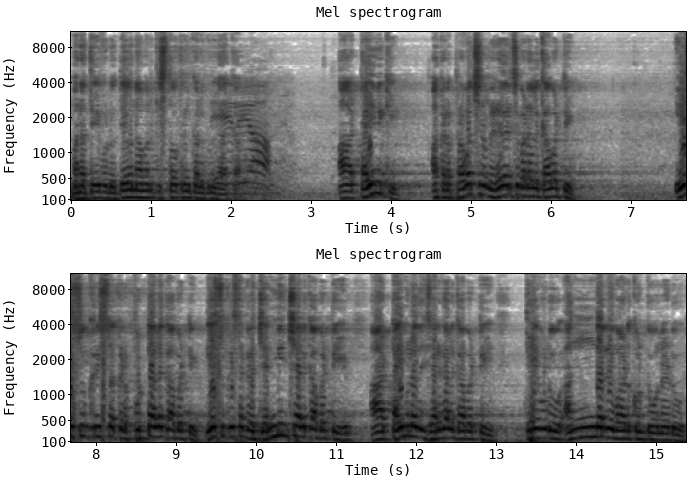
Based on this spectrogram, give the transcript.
మన దేవుడు దేవునామానికి స్తోత్రం కలుగును గాక. ఆ టైంకి అక్కడ ప్రవచనం నెరవేర్చబడాలి కాబట్టి యేసుక్రీస్తు అక్కడ పుట్టాలి కాబట్టి యేసుక్రీస్తు అక్కడ జన్మించాలి కాబట్టి ఆ టైంలో అది జరగాలి కాబట్టి దేవుడు అందరిని వాడుకుంటూ ఉన్నాడు.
